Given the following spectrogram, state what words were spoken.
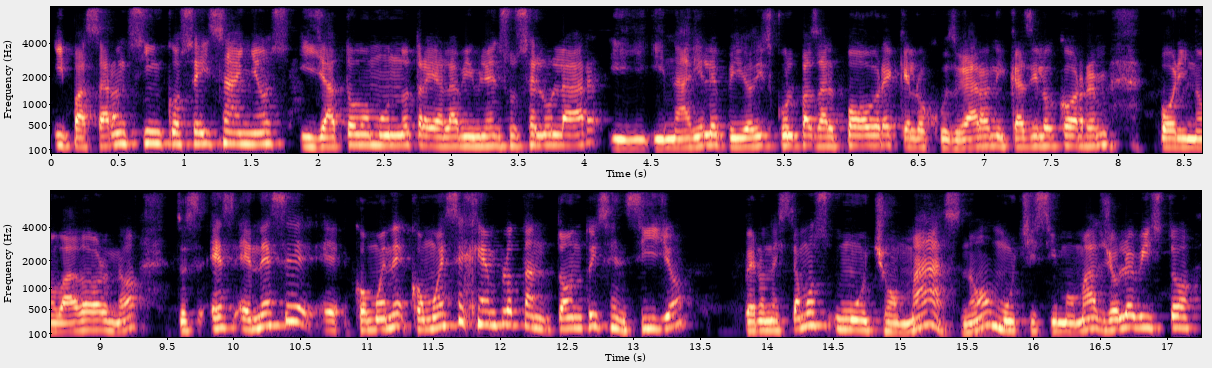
Y pasaron cinco o seis años y ya todo mundo traía la Biblia en su celular y, nadie le pidió disculpas al pobre que lo juzgaron y casi lo corren por innovador, ¿no? Entonces, es en ese, eh, como, en, como ese ejemplo tan tonto y sencillo, pero necesitamos mucho más, ¿no? Muchísimo más. Yo lo he visto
